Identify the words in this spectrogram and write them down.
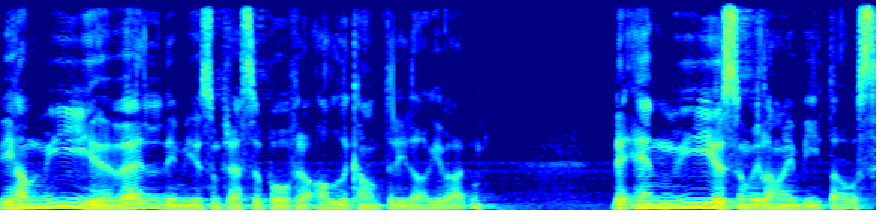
Vi har mye, veldig mye som presser på fra alle kanter i dag i verden. Det er mye som vil ha en bit av oss.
